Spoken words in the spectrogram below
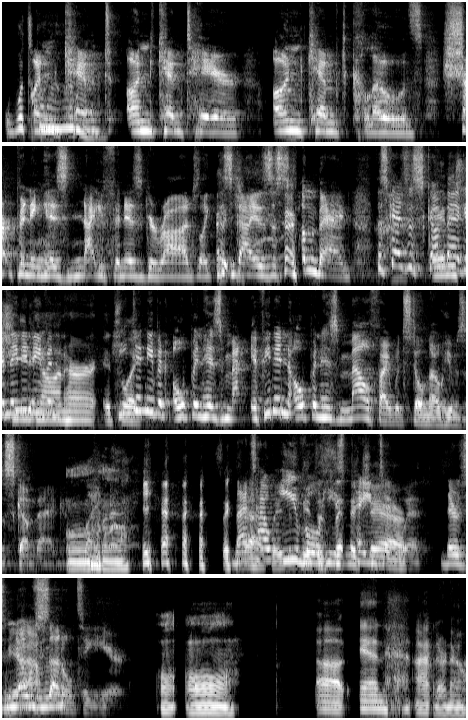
what's going on? unkempt, unkempt hair, unkempt clothes, sharpening his knife in his garage. Like this guy is a scumbag. This guy's a scumbag, and and, they didn't even. on her. It's he like didn't even open his mouth. If he didn't open his mouth, I would still know he was a scumbag. Like, Mhm. Yes, that's how exactly. He just evil needs he's sit in a painted with. There's Yeah. no subtlety here. Mm-mm. Uh, and I don't know.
